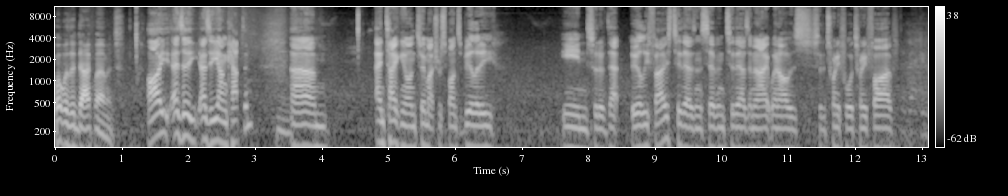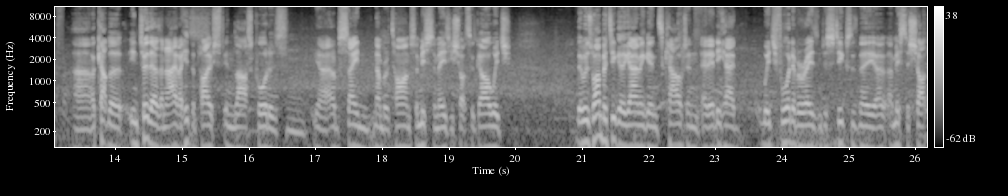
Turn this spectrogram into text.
What were the dark moments? I, as a as a young captain, um, and taking on too much responsibility in sort of that early phase, 2007, 2008, when I was sort of 24, 25. Uh, a couple of in 2008, I hit the post in the last quarters. You know, an obscene number of times. So missed some easy shots at goal. Which there was one particular game against Carlton at Etihad, which for whatever reason just sticks with me. I, I missed a shot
